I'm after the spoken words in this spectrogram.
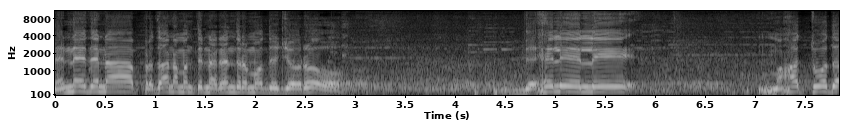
ನಿನ್ನೆ ದಿನ ಪ್ರಧಾನಮಂತ್ರಿ ನರೇಂದ್ರ ಮೋದಿಜಿಯವರು ದೆಹಲಿಯಲ್ಲಿ ಮಹತ್ವದ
